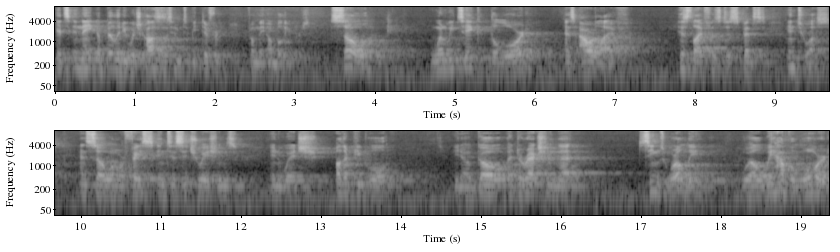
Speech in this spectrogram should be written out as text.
Its innate ability, which causes him to be different from the unbelievers. So, when we take the Lord as our life, his life is dispensed into us. And so, when we're faced into situations in which other people you know, go a direction that seems worldly, well, we have the Lord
